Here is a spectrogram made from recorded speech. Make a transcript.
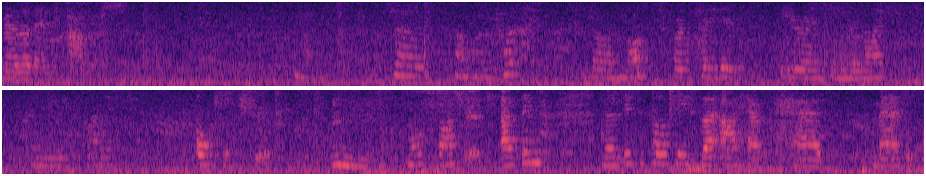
rather than the others. So, um, what's the most frustrated experience in your life? Can you explain it? Okay, sure. Mm, most frustrated. I think the difficulties that I have had mass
